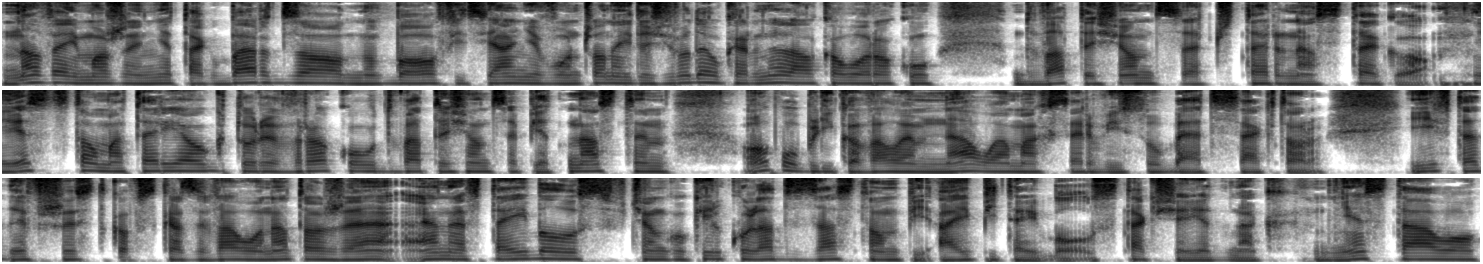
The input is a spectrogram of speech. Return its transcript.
Nowej może nie tak bardzo, no bo oficjalnie włączonej do źródeł kernela około roku 2014. Jest to materiał, który w roku 2015 opublikowałem na łamach serwisu Bad Sector i wtedy wszystko wskazywało na to, że NF Tables w ciągu kilku lat zastąpi IP Tables. Tak się jednak nie stało,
